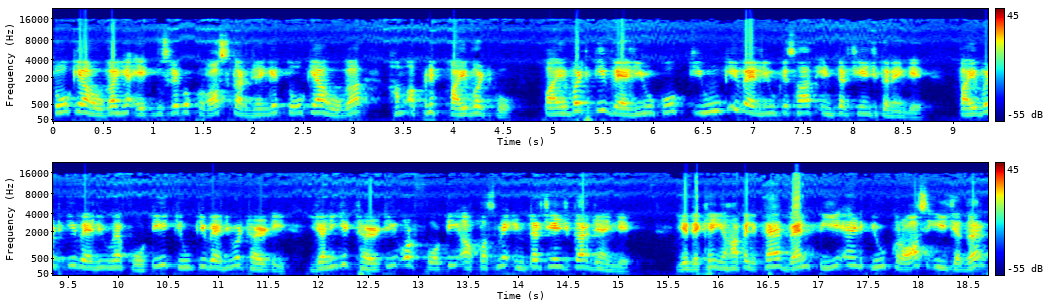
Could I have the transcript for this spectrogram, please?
तो क्या होगा? या एक दूसरे को क्रॉस कर जाएँगे तो क्या होगा? हम अपने पाइवट को पाइवट की वैल्यू को क्यू की वैल्यू के साथ इंटरचेंज करेंगे। पाइवट की वैल्यू है 40 क्यू की वैल्यू है 30 यानी ये 30 और 40 आपस में इंटरचेंज कर जाएँगे। ये देखें, यहाँ पे लिखा है when P and Q cross each other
